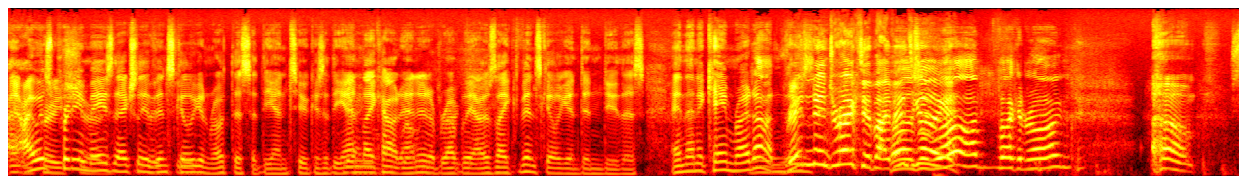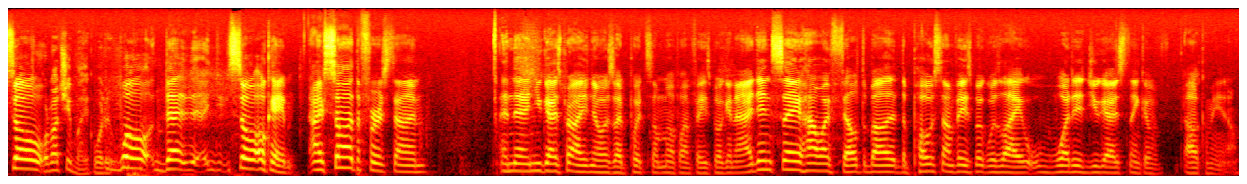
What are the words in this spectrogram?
I, I'm was pretty pretty sure amazed that actually Vince do. Gilligan wrote this at the end too, because at the end, like how it ended abruptly, directed. I was like, Vince Gilligan didn't do this, and then it came right out. and Written Vince- and directed by I Vince was like, Gilligan. well, I'm fucking wrong. um. so What about you, Mike? What? Well, that so okay. I saw it the first time, and then you guys probably know as I put something up on Facebook, and I didn't say how I felt about it. The post on Facebook was like, "What did you guys think of El Camino?"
